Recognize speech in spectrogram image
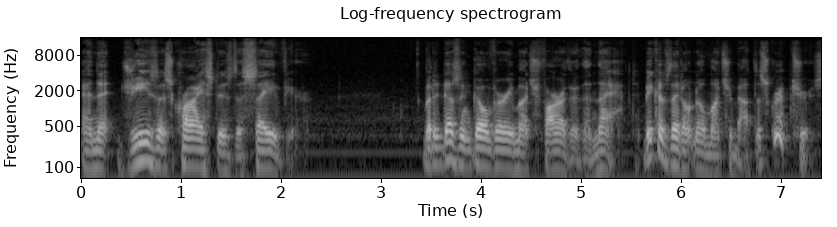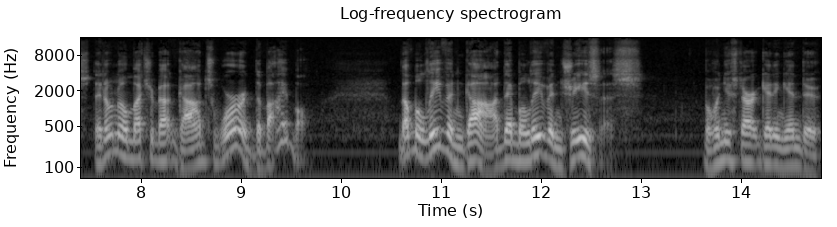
and that Jesus Christ is the Savior. But it doesn't go very much farther than that because they don't know much about the Scriptures. They don't know much about God's Word, the Bible. They'll believe in God, they believe in Jesus. But when you start getting into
